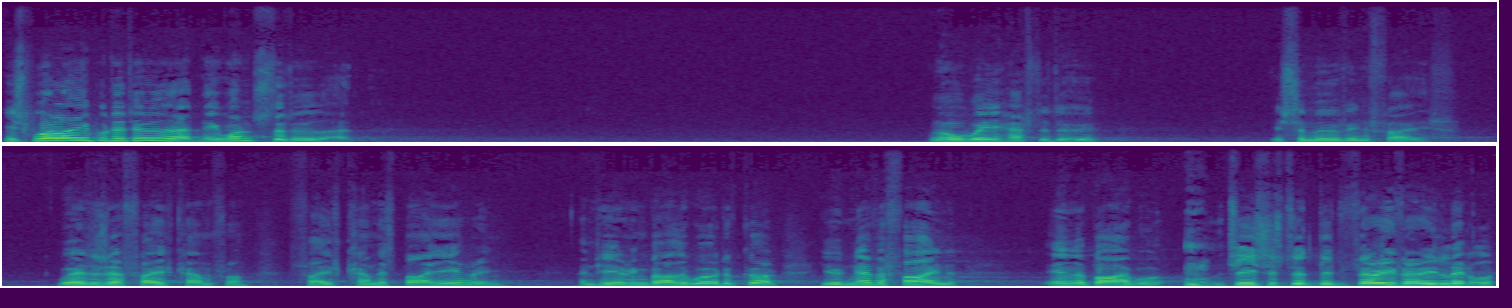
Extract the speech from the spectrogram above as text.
He's well able to do that and he wants to do that. And all we have to do is to move in faith. Where does our faith come from? Faith cometh by hearing, and hearing by the word of God. You'd never find in the Bible Jesus did, did very, very little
